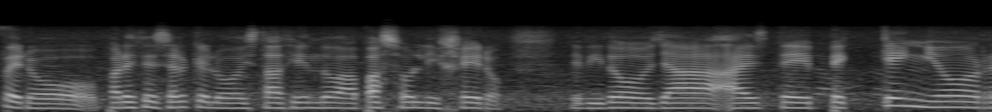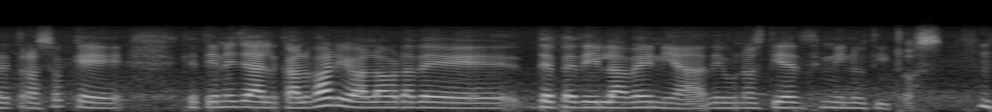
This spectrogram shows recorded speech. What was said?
pero parece ser que lo está haciendo a paso ligero, debido ya a este pequeño retraso que, tiene ya el Calvario a la hora de, pedir la venia de unos 10 minutitos.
